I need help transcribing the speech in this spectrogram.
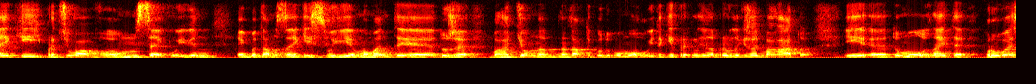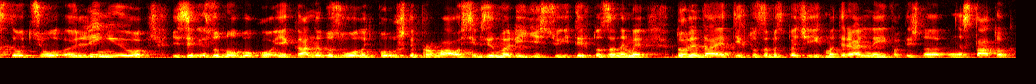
який працював в МСЕКу, і він якби там за якісь свої моменти дуже багатьом надав таку допомогу. І таких прикладів на превеликий жаль багато. І е, тому знаєте, провести оцю лінію з, з одного боку, яка не дозволить порушити права осіб з інвалідністю і тих, хто за ними доглядає, ті, хто забезпечує їх матеріальний фактично статок,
